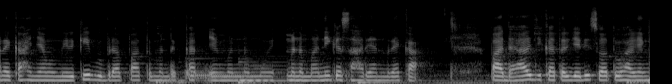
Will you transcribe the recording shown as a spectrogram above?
mereka hanya memiliki beberapa teman dekat yang menemui, menemani keseharian mereka. Padahal jika terjadi suatu hal yang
